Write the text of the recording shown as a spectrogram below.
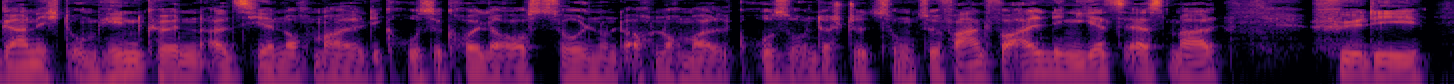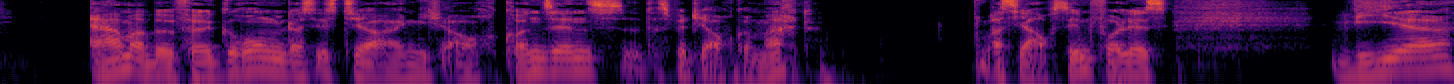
gar nicht umhin können, als hier nochmal die große Keule rauszuholen und auch nochmal große Unterstützung zu fahren. Vor allen Dingen jetzt erstmal für die ärmer Bevölkerung. Das ist ja eigentlich auch Konsens. Das wird ja auch gemacht. Was ja auch sinnvoll ist. Wir,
